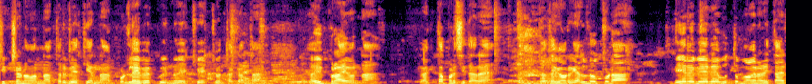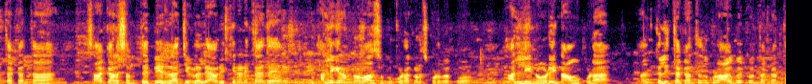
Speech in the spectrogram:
ಶಿಕ್ಷಣವನ್ನು, ತರಬೇತಿಯನ್ನು ಕೊಡಲೇಬೇಕು ಇನ್ನೂ ಹೆಚ್ಚು ಹೆಚ್ಚು ಅಂತಕ್ಕಂಥ ಅಭಿಪ್ರಾಯವನ್ನು ವ್ಯಕ್ತಪಡಿಸಿದ್ದಾರೆ. ಜೊತೆಗೆ ಅವ್ರಿಗೆಲ್ಲರೂ ಕೂಡ ಬೇರೆ ಬೇರೆ ಉತ್ತಮವಾಗಿ ನಡೀತಾ ಇರ್ತಕ್ಕಂಥ ಸಹಕಾರ ಸಂಸ್ಥೆ ಬೇರೆ ರಾಜ್ಯಗಳಲ್ಲಿ ಯಾವ ರೀತಿ ನಡೀತಾ ಇದೆ, ಅಲ್ಲಿಗೆ ನಮ್ಮ ಪ್ರವಾಸಕ್ಕೂ ಕೂಡ ಕಳಿಸ್ಕೊಡ್ಬೇಕು. ಅಲ್ಲಿ ನೋಡಿ ನಾವು ಕೂಡ ಅಲ್ಲಿ ಕಲಿತಕ್ಕಂಥದ್ದು ಕೂಡ ಆಗಬೇಕು ಅಂತಕ್ಕಂಥ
